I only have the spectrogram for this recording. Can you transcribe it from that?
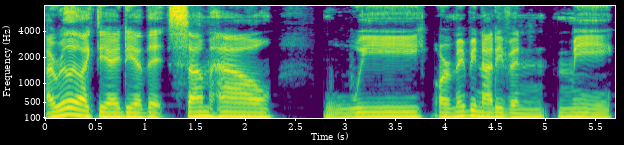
I really like the idea that somehow we, or maybe not even me,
